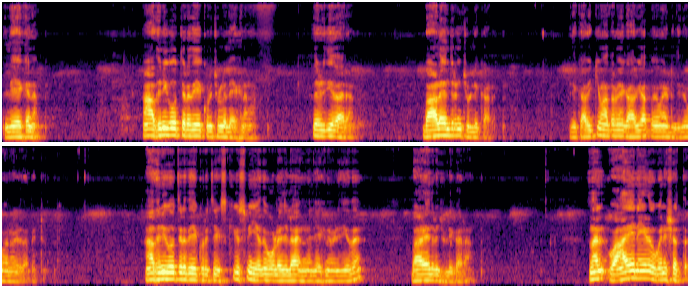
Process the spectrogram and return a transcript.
ലേഖനം ആധുനികോത്തരതയെക്കുറിച്ചുള്ള ലേഖനമാണ്. ഇത് എഴുതിയതാരാണ്? ബാലേന്ദ്രൻ ചുള്ളിക്കാട്. ഇത് കവിക്ക് മാത്രമേ കാവ്യാത്മകമായിട്ട് നിരൂപണം എഴുതാൻ പറ്റൂ. ആധുനികോത്തരതയെക്കുറിച്ച് എക്സ്ക്യൂസ് മീ ഏത് കോളേജിലാണ് എന്ന ലേഖനം എഴുതിയത് ബാലേന്ദ്രൻ ചുള്ളിക്കാടാണ്. എന്നാൽ വായനയുടെ ഉപനിഷത്ത്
